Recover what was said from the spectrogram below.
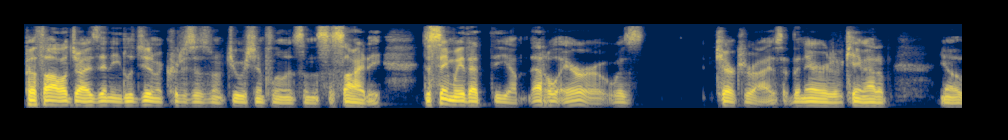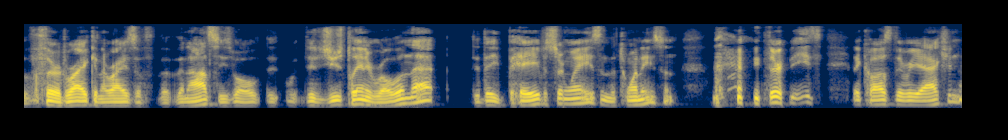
pathologize any legitimate criticism of Jewish influence in the society the same way that the um, that whole era was characterized. The narrative came out of you know the Third Reich and the rise of the, the Nazis. Well, did, did Jews play any role in that? Did they behave in certain ways in the 20s and 30s that caused the reaction?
